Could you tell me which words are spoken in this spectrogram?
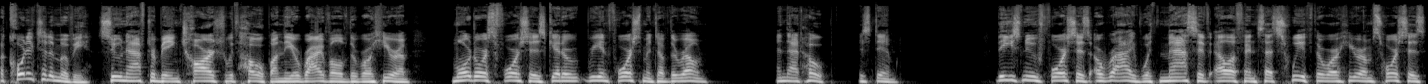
According to the movie, soon after being charged with hope on the arrival of the Rohirrim, Mordor's forces get a reinforcement of their own, and that hope is dimmed. These new forces arrive with massive elephants that sweep the Rohirrim's horses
